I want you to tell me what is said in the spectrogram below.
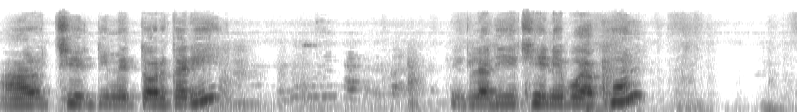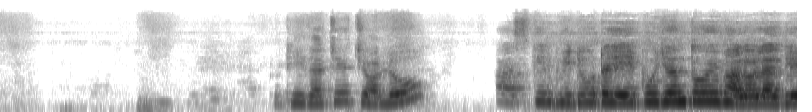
আর হচ্ছে ডিমের তরকারি। এগুলা দিয়ে খেয়ে নেব এখন। ঠিক আছে, চলো। আজকের ভিডিওটা এই পর্যন্তই। ভালো লাগলে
